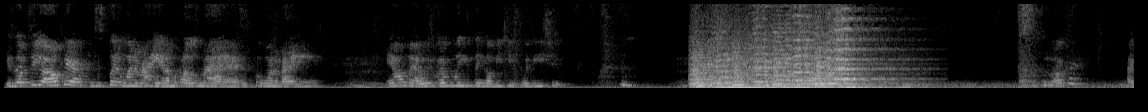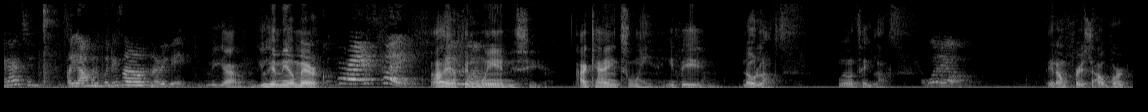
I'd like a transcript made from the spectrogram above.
It's up to you. I don't care. Just put one in my hand. I'm gonna close my eyes. Just put one in my hand. Mm. It don't matter whichever one you think gonna be cute with these shoes. okay, I got you. So y'all gonna put this on and I'll be back. Me out. You hit me America. Press, hey. I ain't finna win this shit. I came to win. You feel me? No losses. We don't take losses. Whatever. Then I'm fresh out work.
